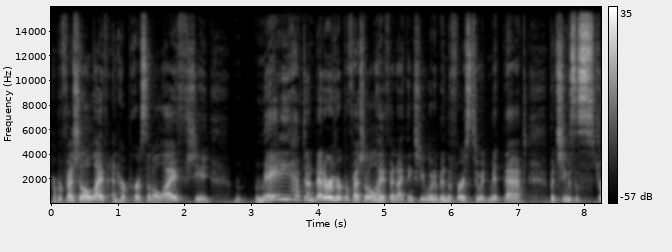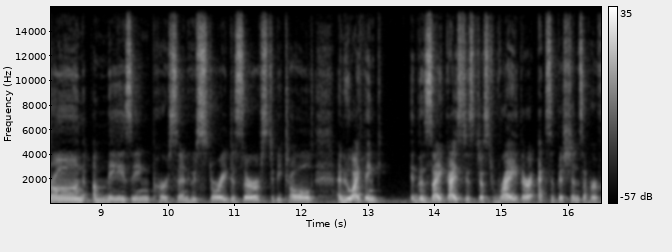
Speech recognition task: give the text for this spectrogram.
her professional life and her personal life. She may have done better at her professional life, and I think she would have been the first to admit that. But she was a strong, amazing person whose story deserves to be told, and who I think the zeitgeist is just right. There are exhibitions of her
